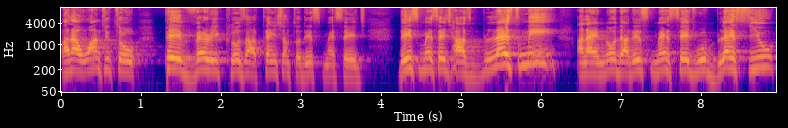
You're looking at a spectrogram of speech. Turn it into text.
And I want you to pay very close attention to this message. This message has blessed me, and I know that this message will bless you.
